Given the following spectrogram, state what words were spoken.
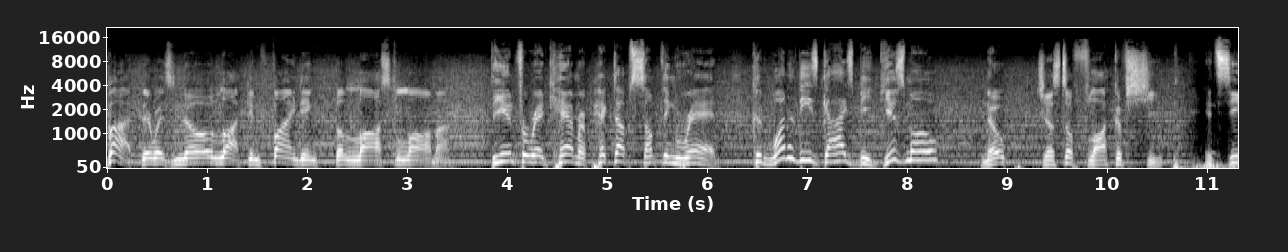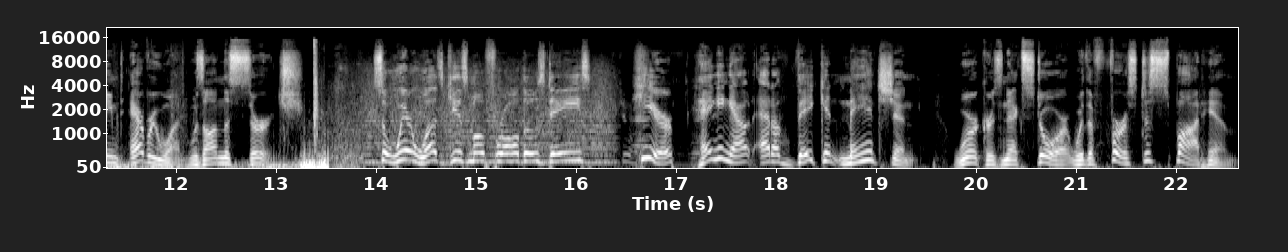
But there was no luck in finding the lost llama. The infrared camera picked up something red. Could one of these guys be Gizmo? Nope, just a flock of sheep. It seemed everyone was on the search. So, where was Gizmo for all those days? Here, hanging out at a vacant mansion. Workers next door were the first to spot him.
